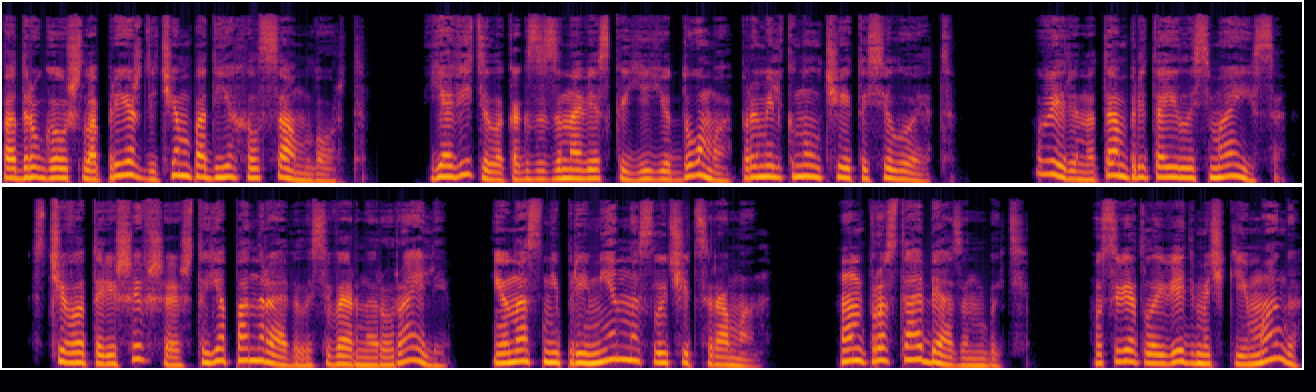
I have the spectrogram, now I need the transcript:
Подруга ушла прежде, чем подъехал сам лорд. Я видела, как за занавеской ее дома промелькнул чей-то силуэт. Уверена, там притаилась Маиса, с чего-то решившая, что я понравилась Вернеру Райли, и у нас непременно случится роман. Он просто обязан быть. У светлой ведьмочки и мага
